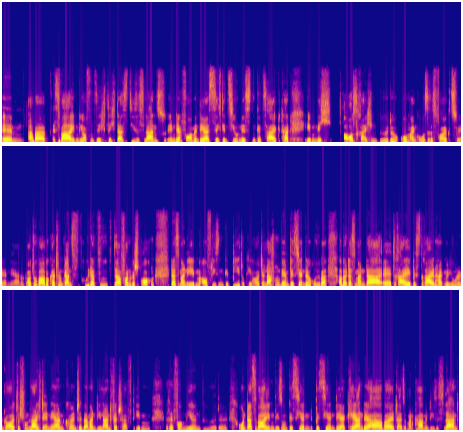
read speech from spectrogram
ähm, aber es war irgendwie offensichtlich, dass dieses Land in der Form, in der es sich den Zionisten gezeigt hat, eben nicht ausreichen würde, um ein großes Volk zu ernähren. Und Otto Warburg hat schon ganz früh davon gesprochen, dass man eben auf diesem Gebiet, okay, heute lachen wir ein bisschen darüber, aber dass man da äh, drei bis dreieinhalb Millionen Leute schon leicht ernähren könnte, wenn man die Landwirtschaft eben reformieren würde. Und das war irgendwie so ein bisschen, bisschen der Kern der Arbeit. Also man kam in dieses Land,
